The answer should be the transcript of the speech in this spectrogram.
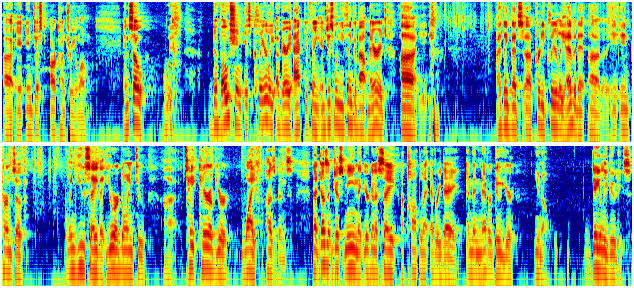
uh, in, in just our country alone. And so we, devotion is clearly a very active thing. And just when you think about marriage, uh, I think that's uh, pretty clearly evident uh, in, in, terms of when you say that you are going to uh, take care of your wife, husbands. That doesn't just mean that you're going to say a compliment every day and then never do your, you know, daily duties.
